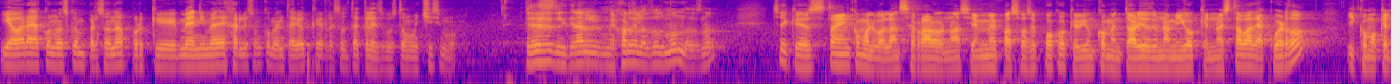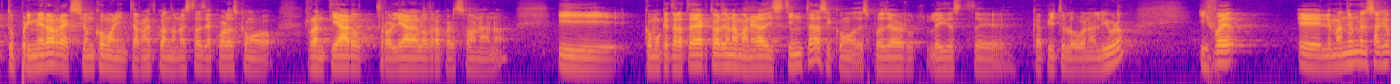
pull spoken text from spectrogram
y ahora conozco en persona porque me animé a dejarles un comentario que resulta que les gustó muchísimo. Pues ese es literal el mejor de los dos mundos, ¿no? Sí, que es también como el balance raro, ¿no? Así me pasó hace poco que vi un comentario de un amigo que no estaba de acuerdo y como que tu primera reacción como en internet cuando no estás de acuerdo es como rantear o trolear a la otra persona, ¿no? Y como que traté de actuar de una manera distinta, así como después de haber leído este capítulo, bueno, el libro. Y fue, eh, le mandé un mensaje,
